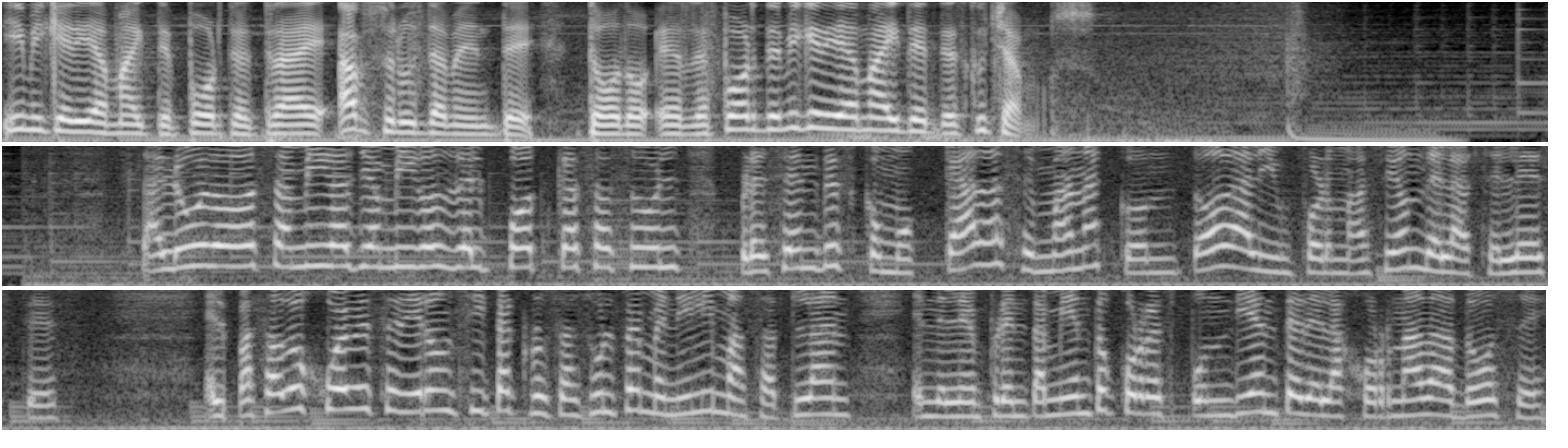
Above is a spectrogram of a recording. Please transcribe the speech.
Y mi querida Maite Porter trae absolutamente todo el reporte. Mi querida Maite, te escuchamos. Saludos amigas y amigos del podcast azul, presentes como cada semana con toda la información de las celestes. El pasado jueves se dieron cita Cruz Azul Femenil y Mazatlán en el enfrentamiento correspondiente de la jornada 12.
